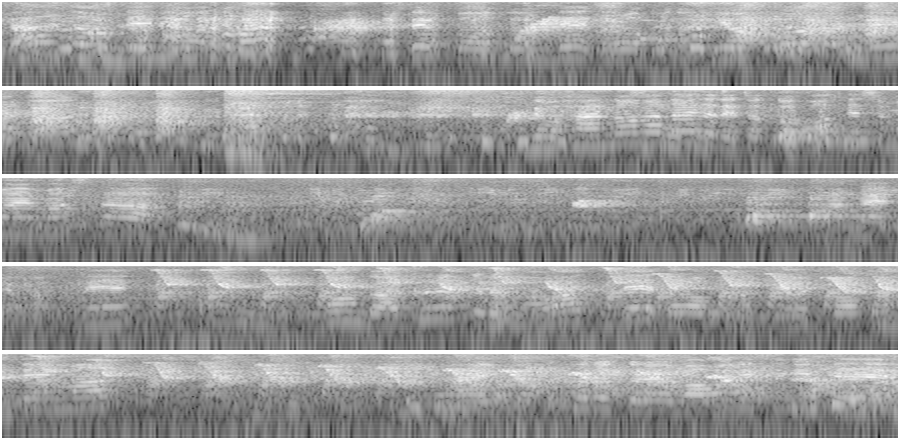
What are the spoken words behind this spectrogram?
ダンスをしているようです。ステップを踏んでくるくる回ってドロップの気を引こうとしています。はい、ちょっとくるくる回りすぎて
